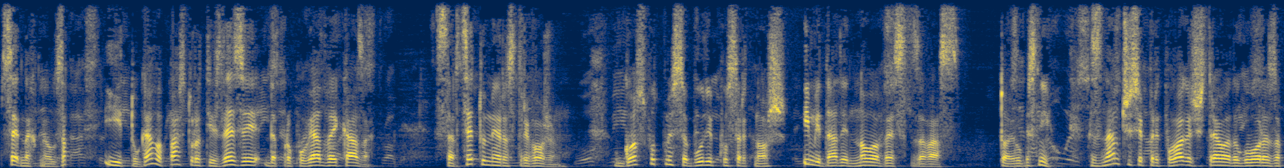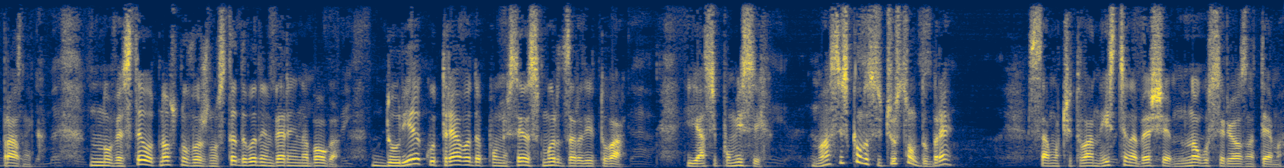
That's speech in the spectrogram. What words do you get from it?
Седнахме отзад и тогава пасторът излезе да проповядва и каза Сърцето ми е разтревожено. Господ ме събуди посред нощ и ми даде нова вест за вас. Той обясни. Знам, че се предполага, че трябва да говоря за празник. Но веста е относно важността да бъдем верни на Бога. Дори ако трябва да понесем смърт заради това. И аз си помислих. Но аз искам да се чувствам добре. Само, че това наистина беше много сериозна тема.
